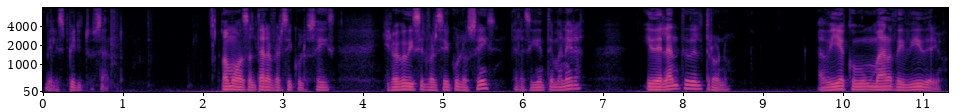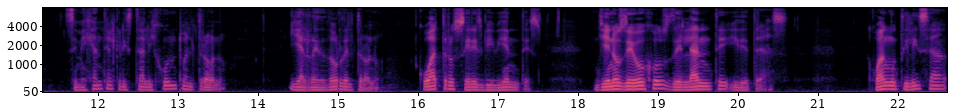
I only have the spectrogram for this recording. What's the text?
del Espíritu Santo. Vamos a saltar al versículo 6. Y luego dice el versículo 6 de la siguiente manera. Y delante del trono había como un mar de vidrio, semejante al cristal, y junto al trono, y alrededor del trono, cuatro seres vivientes, llenos de ojos delante y detrás. Juan utiliza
